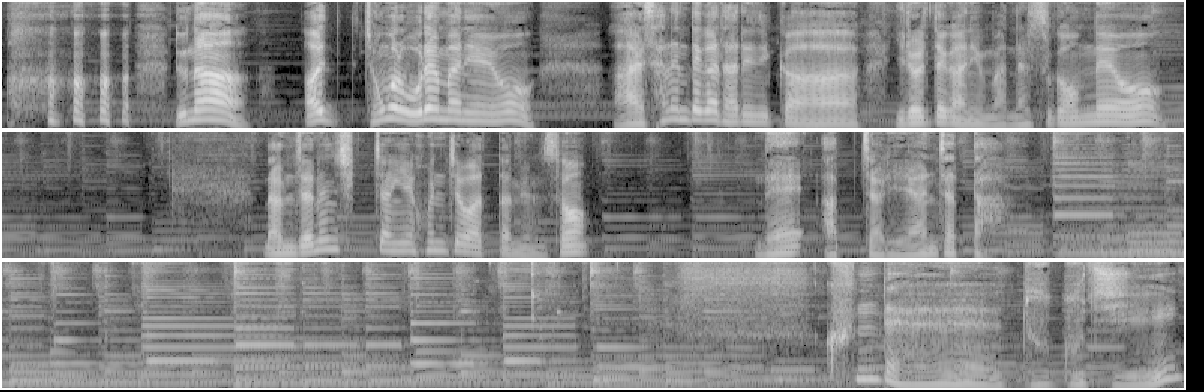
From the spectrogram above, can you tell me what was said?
누나, 아 정말 오랜만이에요. 아 사는 데가 다르니까 이럴 때가 아니면 만날 수가 없네요. 남자는 식장에 혼자 왔다면서 내 앞자리에 앉았다. 근데 누구지?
